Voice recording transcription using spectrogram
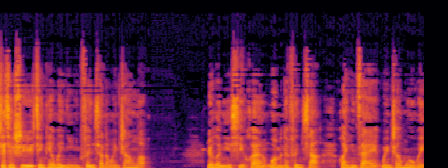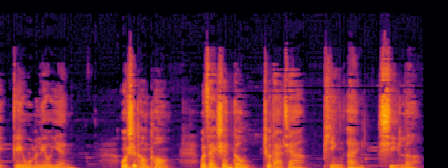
这就是今天为您分享的文章了。如果您喜欢我们的分享，欢迎在文章末尾给我们留言。我是彤彤，我在山东，祝大家平安喜乐。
